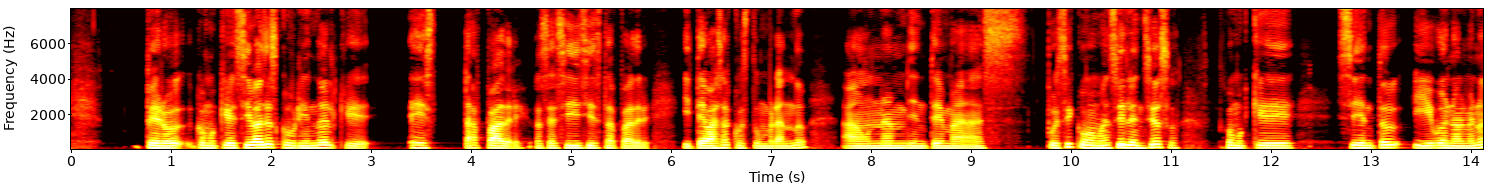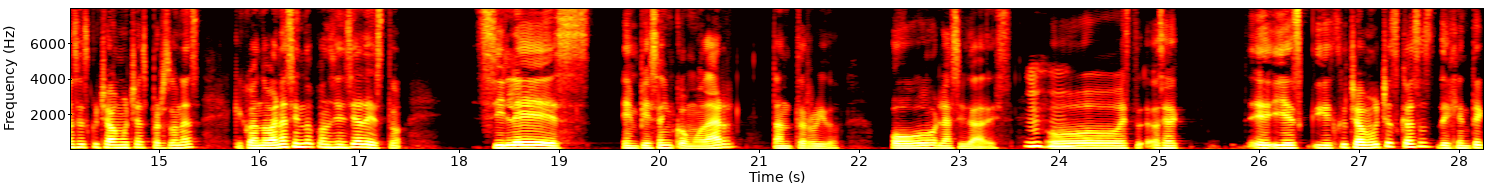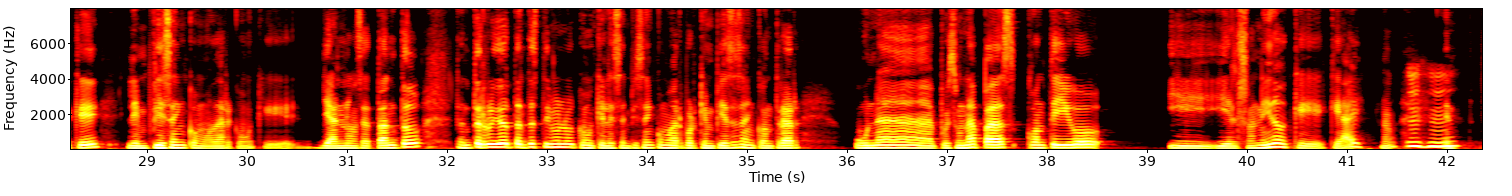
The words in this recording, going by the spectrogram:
pero como que sí vas descubriendo el que está padre, o sea, sí, sí está padre, y te vas acostumbrando a un ambiente más, pues sí, como más silencioso, como que siento, y bueno, al menos he escuchado a muchas personas que cuando van haciendo conciencia de esto, sí les empieza a incomodar tanto ruido o las ciudades o o sea eh, y, he escuchado muchos casos de gente que le empieza a incomodar como que ya no o sea tanto tanto ruido tanto estímulo como que les empieza a incomodar porque empiezas a encontrar una pues una paz contigo y, y el sonido que, que hay no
